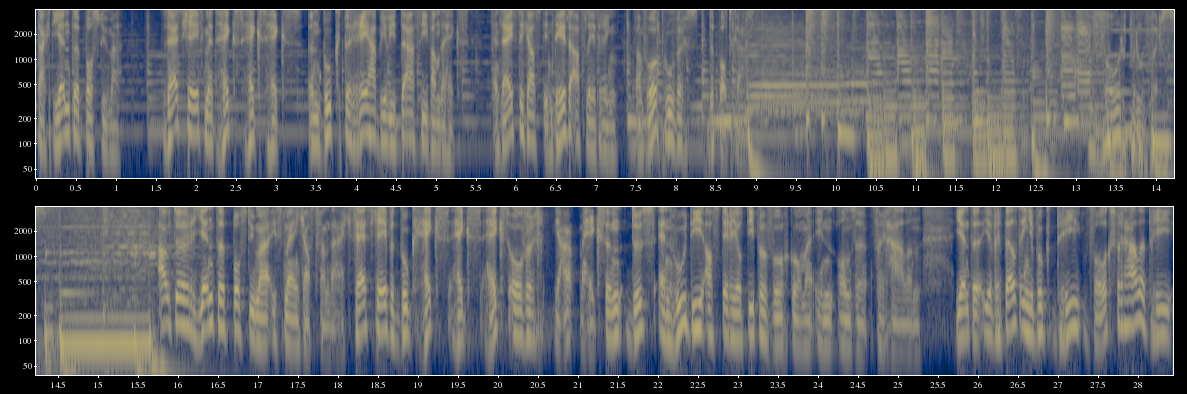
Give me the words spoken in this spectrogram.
dacht Jente Postuma. Zij schreef met Heks, Heks, Heks een boek De Rehabilitatie van de Heks. En zij is de gast in deze aflevering van Voorproevers, de podcast. Voorproevers. Auteur Jente Postuma is mijn gast vandaag. Zij schreef het boek Heks, Heks, Heks over ja, heksen dus en hoe die als stereotypen voorkomen in onze verhalen. Jente, je vertelt in je boek drie volksverhalen, drie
